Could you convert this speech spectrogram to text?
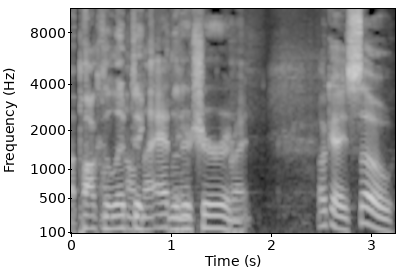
apocalyptic on Advent. literature and right. Okay, so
